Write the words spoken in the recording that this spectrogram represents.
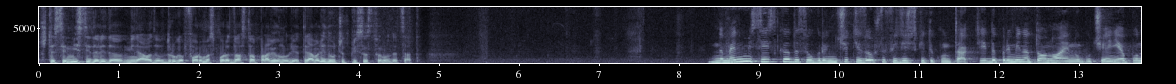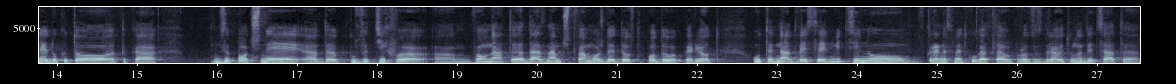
ще се мисли дали да минават в друга форма. Според вас това правилно ли е? Трябва ли да учат присъствено децата? На мен ми се иска да се ограничат изобщо физическите контакти, да преминат онлайн обучение, поне докато така започне а, да позатихва а, вълната. Да, знам, че това може да е доста по-дълъг период от една-две седмици, но в крайна сметка, когато става въпрос за здравето на децата,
